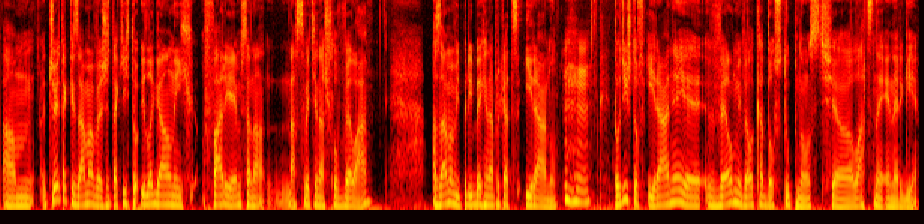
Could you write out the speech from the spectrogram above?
Um, čo je také zaujímavé, že takýchto ilegálnych fariem sa na, na svete našlo veľa. A zaujímavý príbeh je napríklad z Iránu. Mm-hmm. Totižto v Iráne je veľmi veľká dostupnosť uh, lacnej energie.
